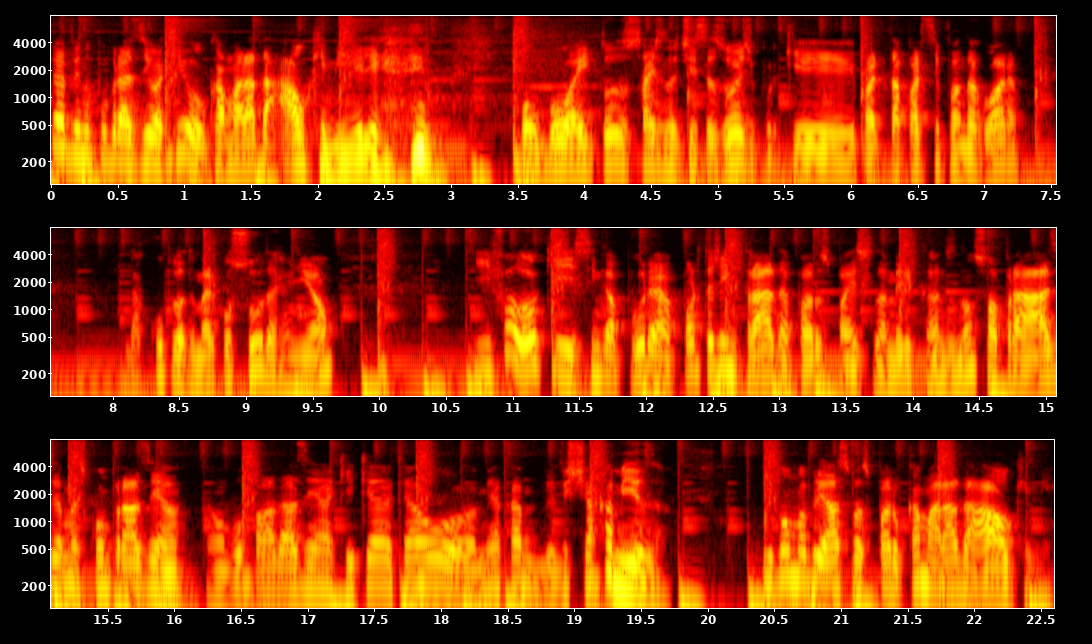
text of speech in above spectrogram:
Já vindo para o Brasil aqui, o camarada Alckmin, ele bombou aí todos os sites de notícias hoje, porque está participando agora da cúpula do Mercosul, da reunião, e falou que Singapura é a porta de entrada para os países sul-americanos, não só para a Ásia, mas como para a ASEAN. Então vou falar da ASEAN aqui, que é, que é o, a minha vestir a camisa. E vamos abrir aspas para o camarada Alckmin.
